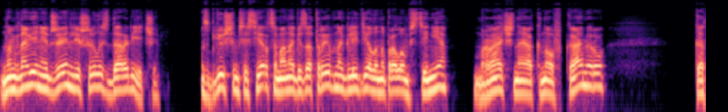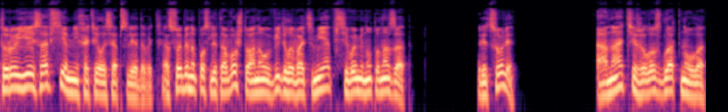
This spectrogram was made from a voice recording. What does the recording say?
На мгновение Джейн лишилась дара речи. С бьющимся сердцем она безотрывно глядела на пролом в стене, мрачное окно в камеру, которую ей совсем не хотелось обследовать, особенно после того, что она увидела во тьме всего минуту назад. «Рицоли?» Она тяжело сглотнула.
